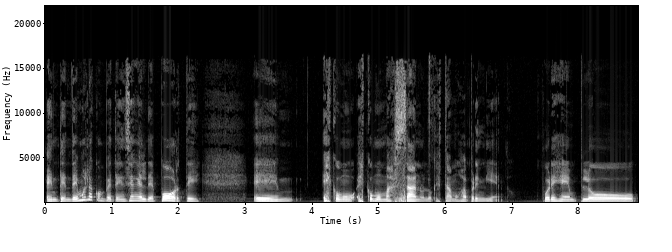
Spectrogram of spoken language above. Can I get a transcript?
entendemos la competencia en el deporte, em, es, como, es como más sano lo que estamos aprendiendo. Por ejemplo,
